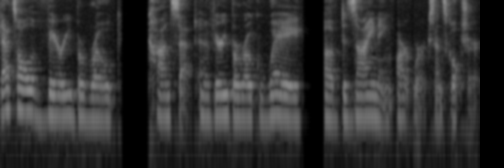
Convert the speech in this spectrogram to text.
That's all a very Baroque concept and a very Baroque way of designing artworks and sculpture.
